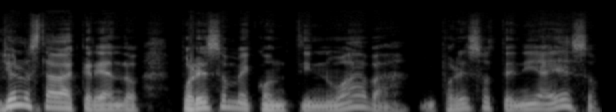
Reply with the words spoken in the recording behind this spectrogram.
Yo lo estaba creando, por eso me continuaba, por eso tenía eso.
